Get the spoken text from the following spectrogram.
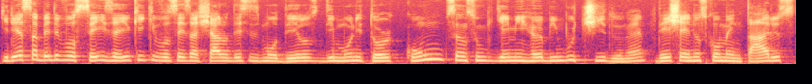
Queria saber de vocês aí o que, que vocês acharam desses modelos de monitor com Samsung Gaming Hub embutido, né? Deixa aí nos comentários.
